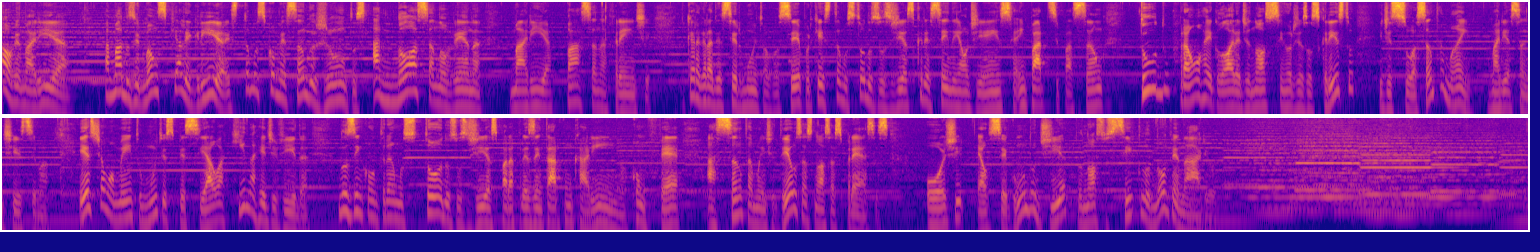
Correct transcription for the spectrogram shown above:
Salve Maria! Amados irmãos, que alegria! Estamos começando juntos a nossa novena. Maria passa na frente. Eu quero agradecer muito a você porque estamos todos os dias crescendo em audiência, em participação, tudo para a honra e glória de nosso Senhor Jesus Cristo e de Sua Santa Mãe, Maria Santíssima. Este é um momento muito especial aqui na Rede Vida. Nos encontramos todos os dias para apresentar com carinho, com fé, à Santa Mãe de Deus as nossas preces. Hoje é o segundo dia do nosso ciclo novenário.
